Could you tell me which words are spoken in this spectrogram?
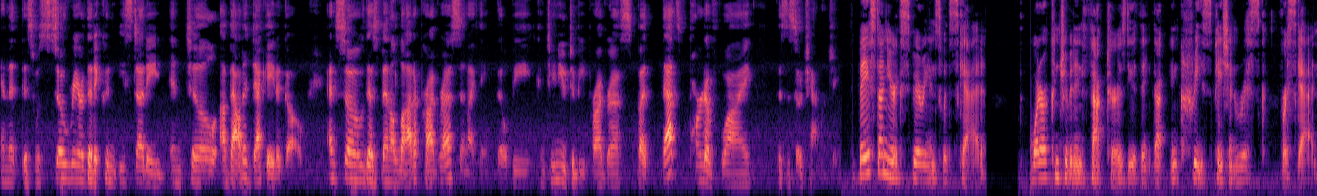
and that this was so rare that it couldn't be studied until about a decade ago. And so there's been a lot of progress, and I think there'll be continue to be progress. But that's part of why this is so challenging. Based on your experience with SCAD, what are contributing factors do you think that increase patient risk for SCAD?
